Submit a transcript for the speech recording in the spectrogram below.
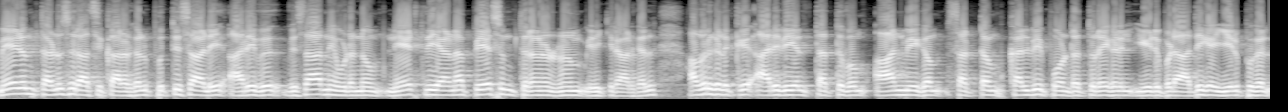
மேலும் தனுசு ராசிக்காரர்கள் புத்திசாலி அறிவு விசாரணையுடனும் நேர்த்தியான பேசும் திறனுடனும் இருக்கிறார்கள். அவர்களுக்கு அறிவியல் தத்துவம் ஆன்மீகம் சட்டம் கல்வி போன்ற துறைகளில் ஈடுபட அதிக ஈர்ப்புகள்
